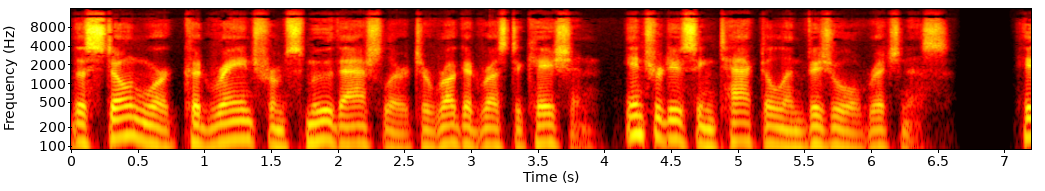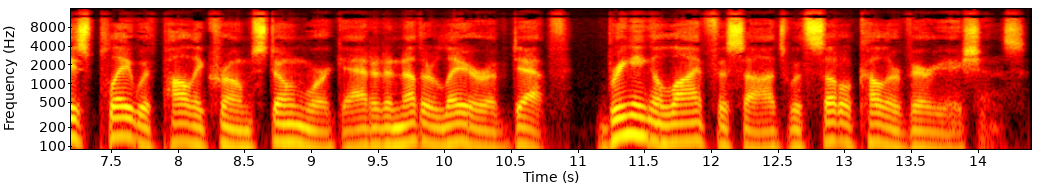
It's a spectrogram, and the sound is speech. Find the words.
the stonework could range from smooth ashlar to rugged rustication, introducing tactile and visual richness. His play with polychrome stonework added another layer of depth, bringing alive facades with subtle color variations.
